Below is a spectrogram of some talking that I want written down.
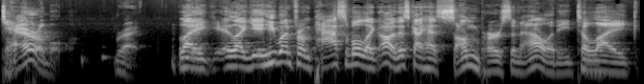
terrible. right. Like like he went from passable like oh this guy has some personality to like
